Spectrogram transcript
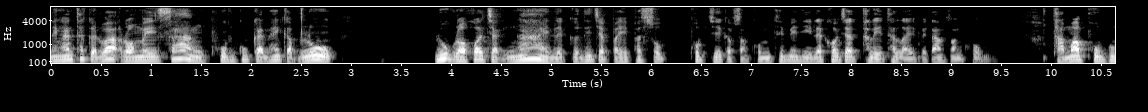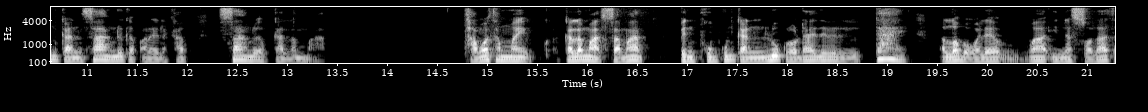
ดังนั้นถ้าเกิดว่าเราไม่สร้างภูมิคุ้มกันให้กับลูก ลูกเราก็จะง่ายเหลือเกินที่จะไปประสบ พบเจอกับสังคมที่ไม่ดี และเขาจะทะเลทลายไปตามสังคม ถามว่าภูมิคุ้มกันสร้างด้วยกับอะไรล่ะครับ สร้างด้วยกับการละหมาด ถามว่าทำไมการละหมาดสามารถเป็นภูมิคุ้มกันลูกเราได้ได้หรือได้อัลลอฮ์บอกไว้แล้วว่าอินนัสซอลาต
